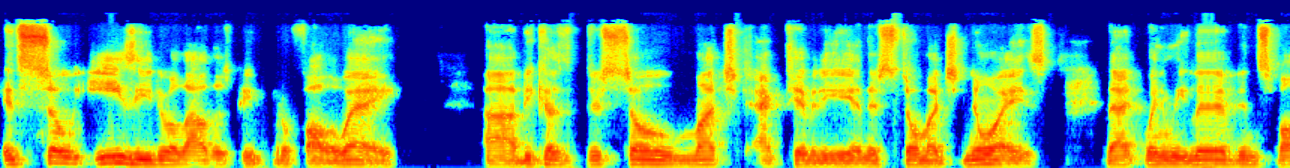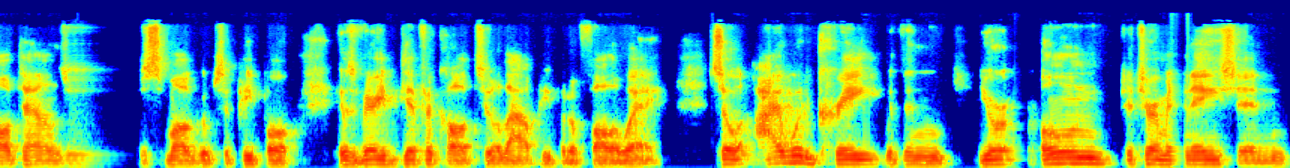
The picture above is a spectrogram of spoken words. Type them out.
it's so easy to allow those people to fall away uh, because there's so much activity and there's so much noise that when we lived in small towns small groups of people, it was very difficult to allow people to fall away. So I would create within your own determination,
